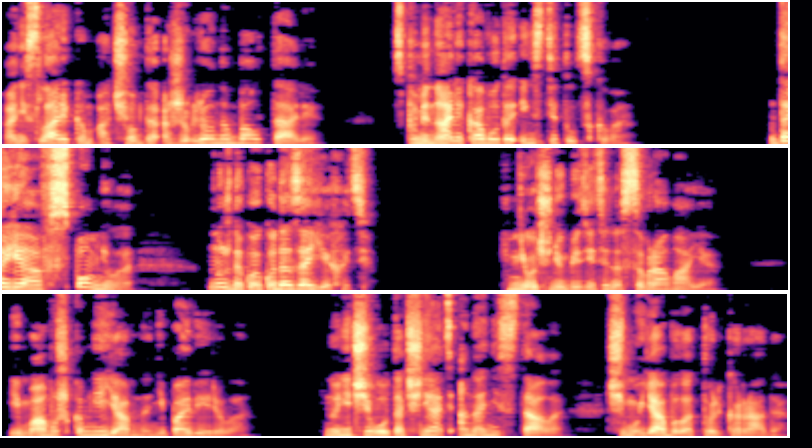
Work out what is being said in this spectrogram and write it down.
Они с Лариком о чем-то оживленно болтали, вспоминали кого-то институтского. «Да я вспомнила, нужно кое-куда заехать. Не очень убедительно соврала я. И мамушка мне явно не поверила. Но ничего уточнять она не стала, чему я была только рада.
